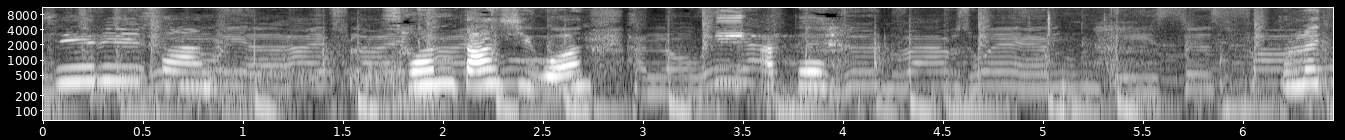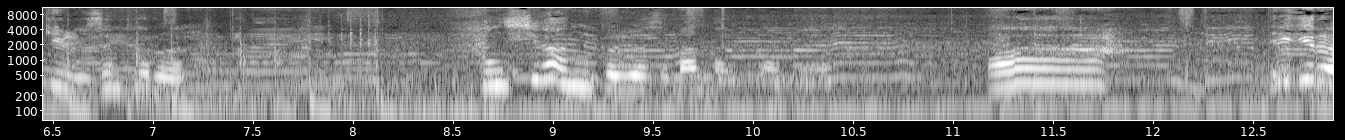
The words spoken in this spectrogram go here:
지리산 선단식원 앞에 둘레길 유성표를 한 시간 걸려서 만난 것 같아요. 와, 이 길은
